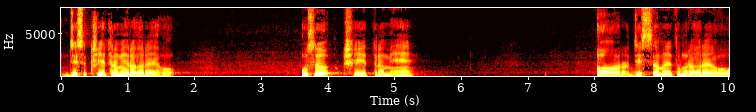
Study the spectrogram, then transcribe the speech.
जिस क्षेत्र में रह रहे हो, उस क्षेत्र में और जिस समय तुम रह रहे हो,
